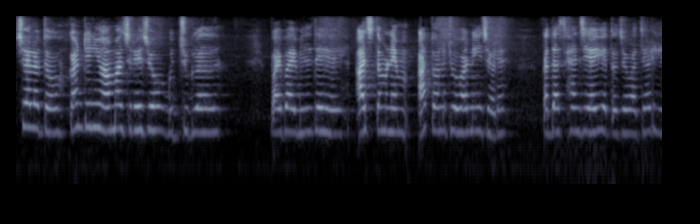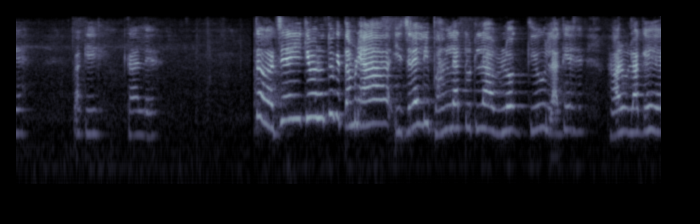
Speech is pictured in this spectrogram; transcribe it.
ચલો તો કન્ટિન્યુ આમાં જ રહેજો. ગુજ્જુ ગર્લ બાય બાય મિલતે હે. આજ તમને આ તો જોવા નહીં જડે. કદાચ સાંજે આવીએ તો જોવા ચડીએ બાકી કાલે. તો હજે એ કહેવાનું હતું કે તમને આ ઇઝરાયલી ભાંગલા તૂટલા વ્લોગ કેવું લાગે છે? સારું લાગે છે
